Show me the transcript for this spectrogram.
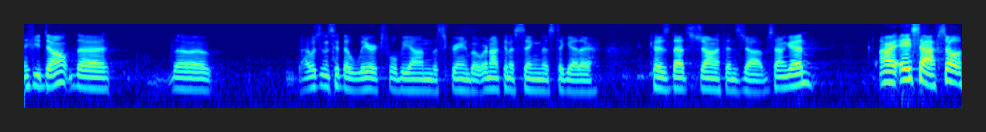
if you don't, the the I was going to say the lyrics will be on the screen, but we're not going to sing this together because that's Jonathan's job. Sound good? All right, Asaph. So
